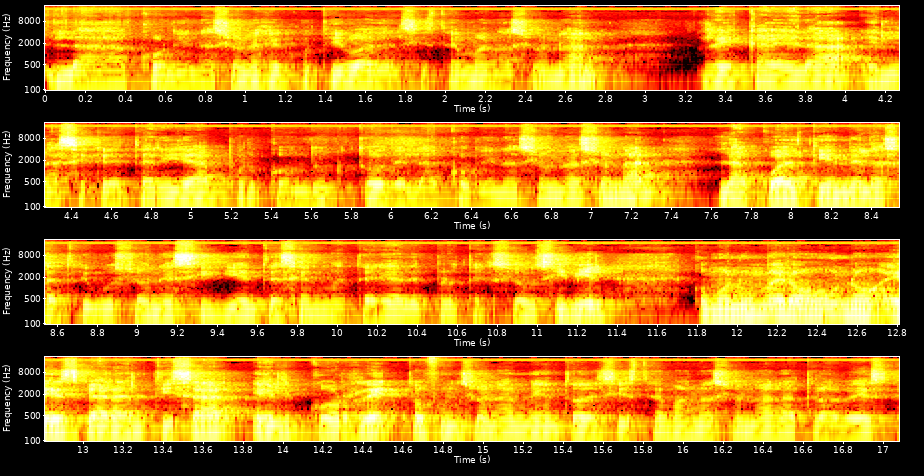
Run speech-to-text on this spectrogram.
la coordinación ejecutiva del Sistema Nacional recaerá en la Secretaría por conducto de la Coordinación Nacional, la cual tiene las atribuciones siguientes en materia de protección civil. Como número uno es garantizar el correcto funcionamiento del Sistema Nacional a través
